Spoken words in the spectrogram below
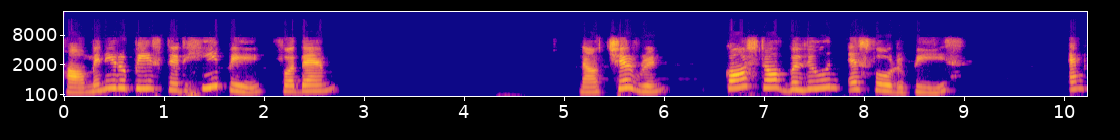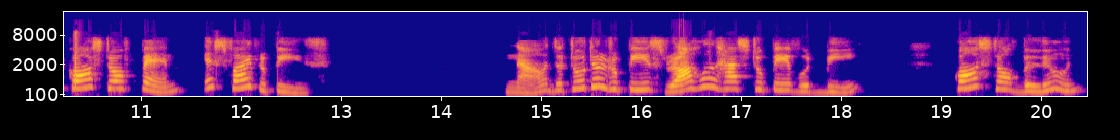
How many rupees did he pay for them? Now children, cost of balloon is 4 rupees and cost of pen is 5 rupees. Now the total rupees Rahul has to pay would be cost of balloon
